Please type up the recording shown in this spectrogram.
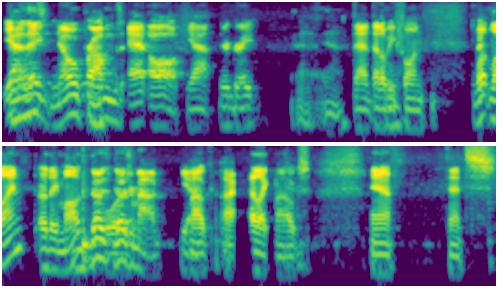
yeah. Inlands? They no problems at all. Yeah, they're great. yeah, yeah. That that'll be fun. What line are they? Mog? Those or- those are Maug. Yeah, Maug. All right. I like Maugs. Yeah, that's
